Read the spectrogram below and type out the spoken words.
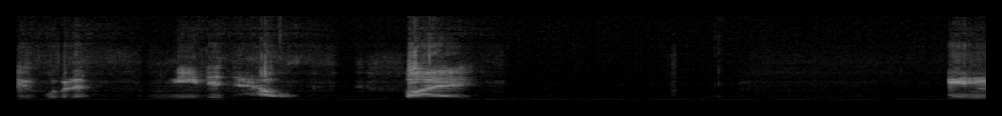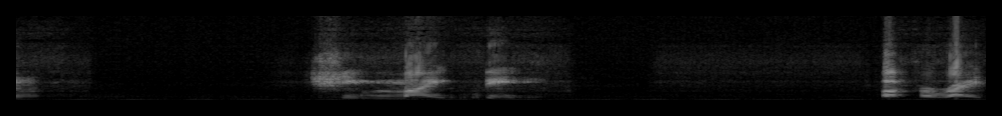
we would have needed help. But in, she might be but for right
